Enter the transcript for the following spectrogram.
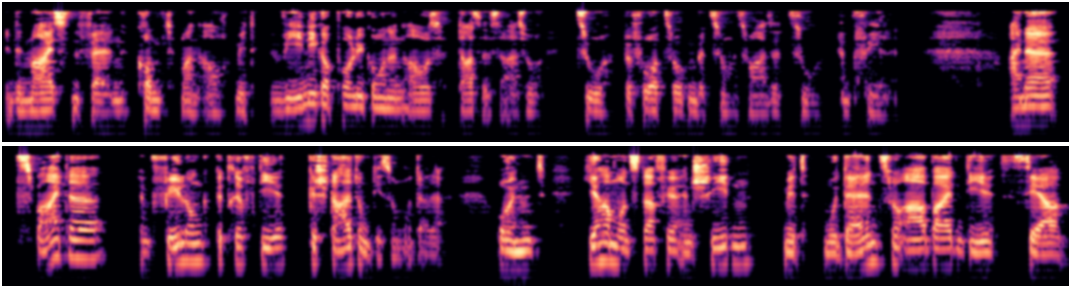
In den meisten Fällen kommt man auch mit weniger Polygonen aus. Das ist also zu bevorzugen bzw. zu empfehlen. Eine zweite Empfehlung betrifft die Gestaltung dieser Modelle. Und hier haben wir uns dafür entschieden, mit Modellen zu arbeiten, die sehr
